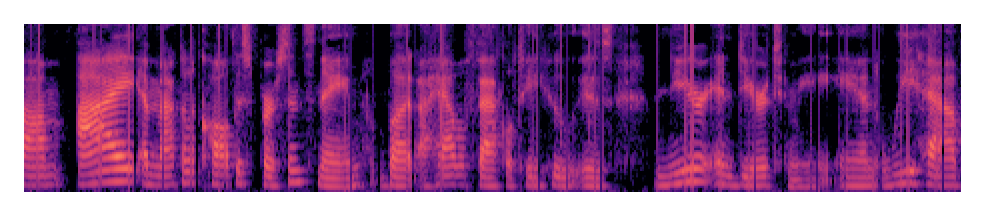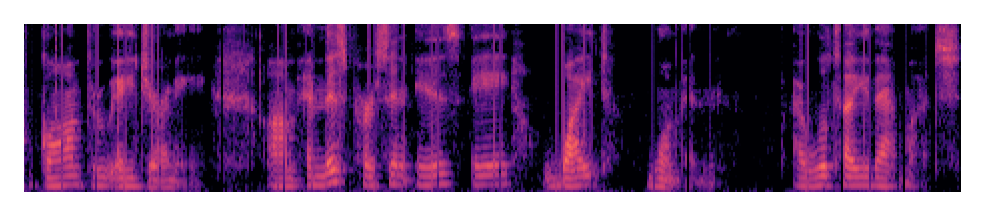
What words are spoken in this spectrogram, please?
um, I am not going to call this person's name, but I have a faculty who is near and dear to me, and we have gone through a journey. Um, and this person is a white woman. I will tell you that much.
